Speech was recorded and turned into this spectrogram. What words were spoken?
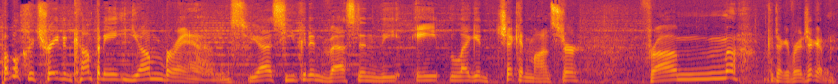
Publicly traded company Yum Brands. Yes, you could invest in the eight legged chicken monster from Kentucky Fried Chicken.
